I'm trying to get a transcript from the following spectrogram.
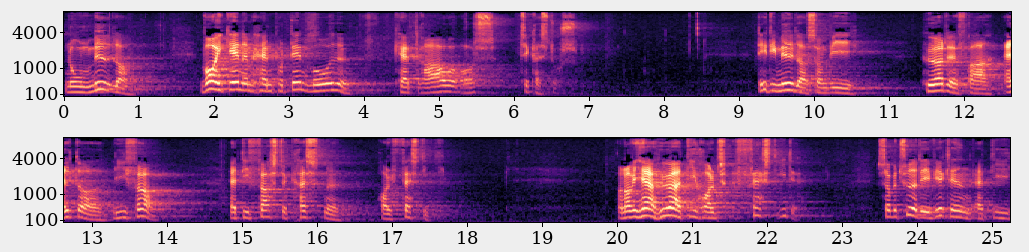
nogle midler, hvor igennem han på den måde kan drage os til Kristus. Det er de midler, som vi hørte fra alderet lige før, at de første kristne holde fast i. Og når vi her hører, at de holdt fast i det, så betyder det i virkeligheden, at de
